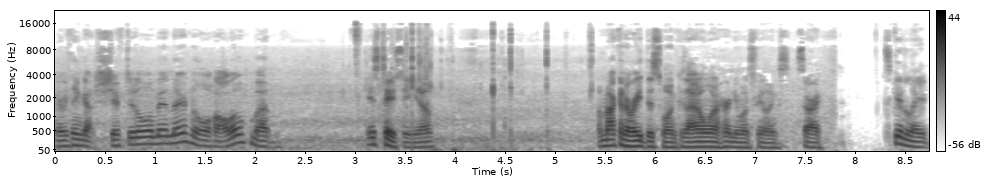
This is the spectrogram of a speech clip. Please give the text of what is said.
Everything got shifted a little bit in there, a little hollow, but it's tasty, you know. I'm not gonna rate this one because I don't want to hurt anyone's feelings. Sorry. It's getting late.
